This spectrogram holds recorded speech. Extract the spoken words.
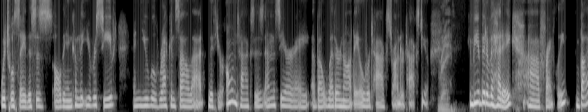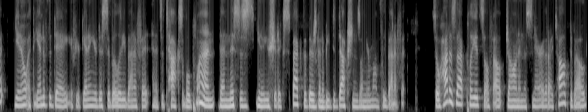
which will say this is all the income that you received, and you will reconcile that with your own taxes and the CRA about whether or not they overtaxed or undertaxed you. Right. It can be a bit of a headache, uh, frankly, but you know, at the end of the day, if you're getting your disability benefit and it's a taxable plan, then this is, you know, you should expect that there's going to be deductions on your monthly benefit. So, how does that play itself out, John, in the scenario that I talked about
